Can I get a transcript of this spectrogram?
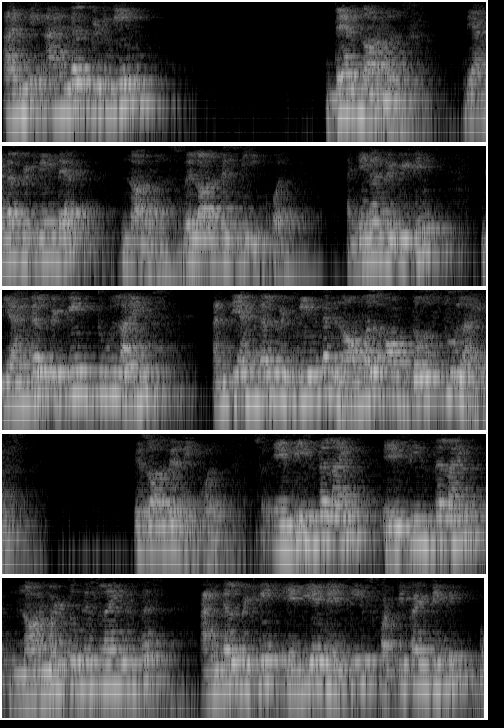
and the angle between their normals, the angle between their normals will always be equal. Again I'm repeating the angle between two lines and the angle between the normal of those two lines is always equal. So AB is the line, AC is the line, normal to this line is this, angle between AB and AC is 45 degree,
